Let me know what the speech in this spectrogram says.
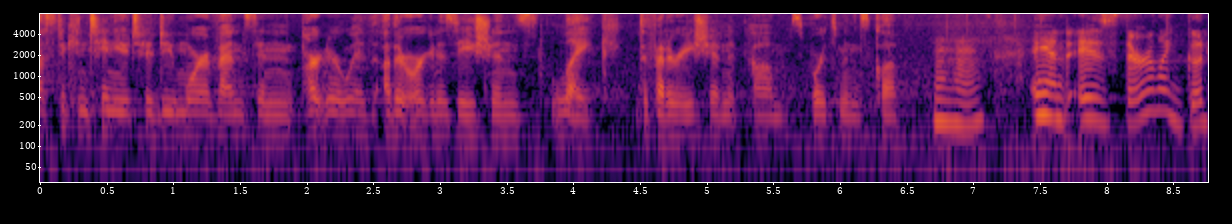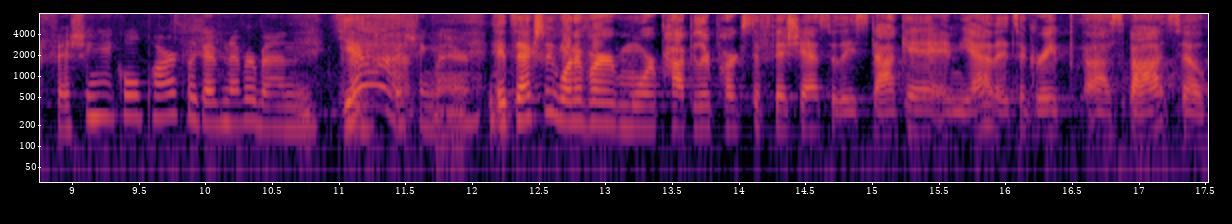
us to continue to do more events and partner with other organizations like the Federation um, Sportsman's Club. Mm -hmm. And is there like good fishing at Cole Park? Like I've never been yeah. fishing there. It's actually one of our more popular parks to fish at, so they stock it, and yeah, it's a great uh, spot. So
